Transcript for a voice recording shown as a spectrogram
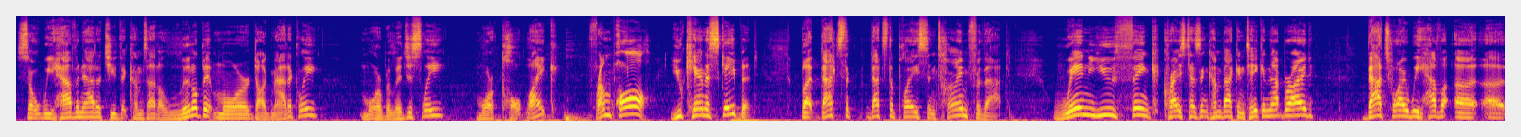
So we have an attitude that comes out a little bit more dogmatically, more religiously, more cult like from Paul. You can't escape it. But that's the that's the place and time for that. When you think Christ hasn't come back and taken that bride, that's why we have uh, uh,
